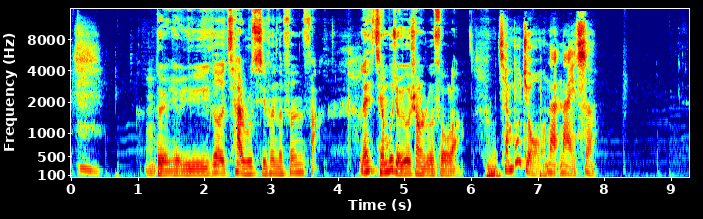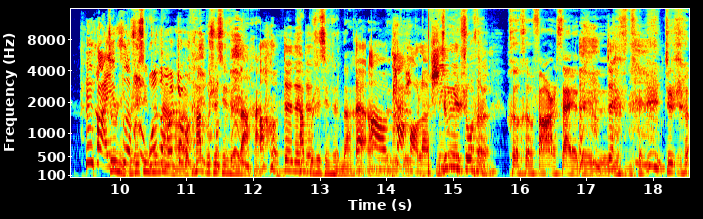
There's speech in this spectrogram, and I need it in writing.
对，有一个恰如其分的分法。哎，前不久又上热搜了。前不久哪哪一次？哪一次？我怎么这么？他不是星辰大海。哦，对对对，他不是星辰大海。啊，太好了，是因为说很很很凡尔赛，对对对对对，就是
